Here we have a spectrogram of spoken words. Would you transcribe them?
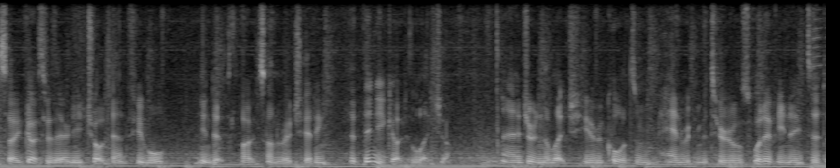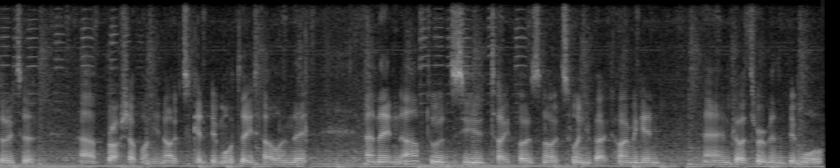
So you'd go through there and you jot down a few more in-depth notes under each heading. And then you go to the lecture. And during the lecture you record some handwritten materials, whatever you need to do to uh, brush up on your notes, get a bit more detail in there. And then afterwards you take those notes when you're back home again and go through them in a bit more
